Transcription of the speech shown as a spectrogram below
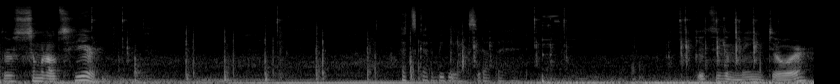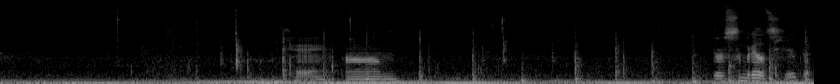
There's someone else here. That's gotta be the exit up ahead. Get through the main door. Okay, um... There's somebody else here that...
